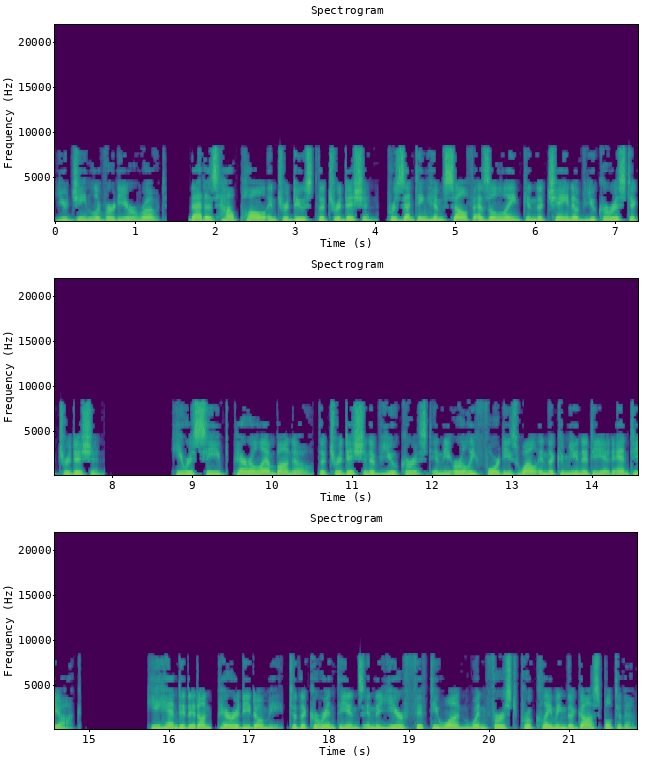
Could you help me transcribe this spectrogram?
Eugene LaVerdiere wrote, that is how Paul introduced the tradition, presenting himself as a link in the chain of Eucharistic tradition. He received the tradition of Eucharist in the early 40s while in the community at Antioch. He handed it on to the Corinthians in the year 51 when first proclaiming the Gospel to them.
